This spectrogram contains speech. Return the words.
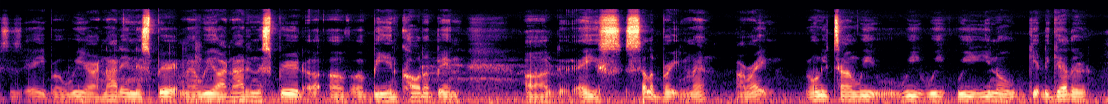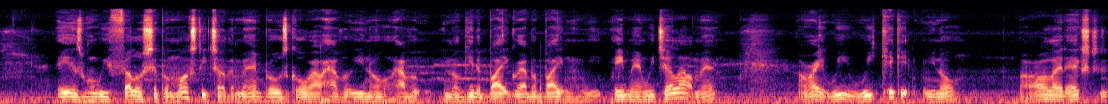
This is, hey, bro, we are not in the spirit, man. We are not in the spirit of, of, of being caught up in uh, a celebrating, man. All right. The only time we, we, we, we, you know, get together is when we fellowship amongst each other, man. Bros go out, have a, you know, have a, you know, get a bite, grab a bite, and we, hey, man, we chill out, man. All right, we we kick it, you know. All that extra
